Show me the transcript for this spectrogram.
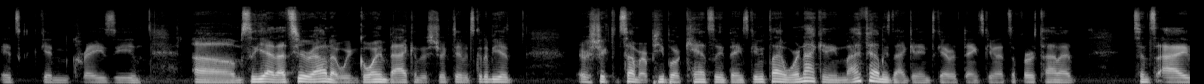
It's getting crazy. Um, so yeah, that's year round. We're going back and restrictive. It's going to be a, a, restricted summer. People are canceling Thanksgiving plan. We're not getting. My family's not getting together Thanksgiving. That's the first time I, since I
